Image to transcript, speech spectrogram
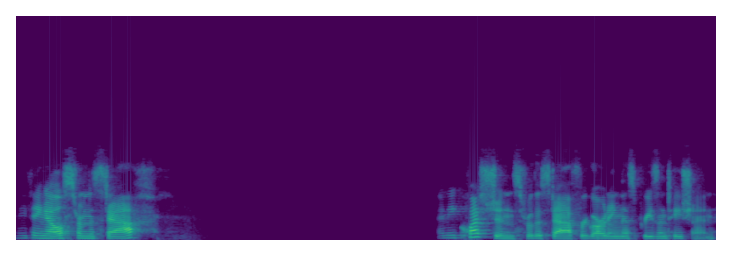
Anything else from the staff? Any questions for the staff regarding this presentation?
